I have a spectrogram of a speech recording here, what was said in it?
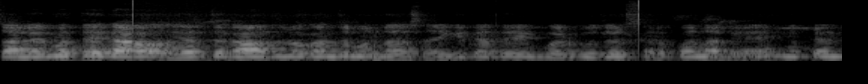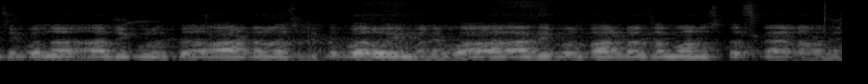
चालेल मग ते गाव याचं गावात लोकांचं म्हणणं असं आहे की त्यात एक बडगुजर सर पण आले आहे. मग त्यांचे पण अधिकृत ऑर्डर असली तर बरं होईल म्हणे. वा अधिकृत ऑर्डरचा माणूस कसं काय आला म्हणे?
